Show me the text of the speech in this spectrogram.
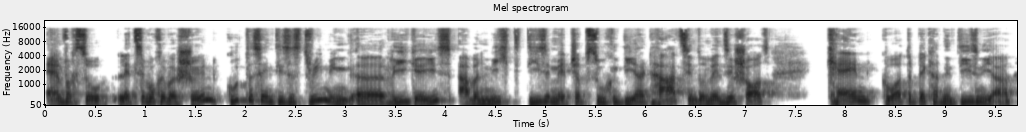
Einfach so. Letzte Woche war schön, gut, dass er in dieser Streaming-Riege ist, aber nicht diese Matchups suchen, die halt hart sind. Und wenn ihr schaut, kein Quarterback hat in diesem Jahr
